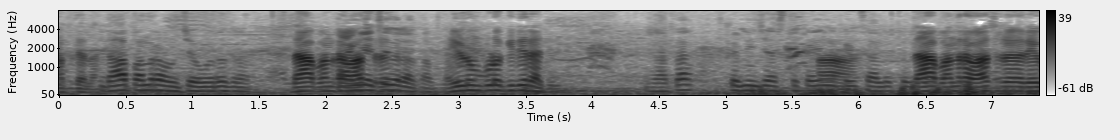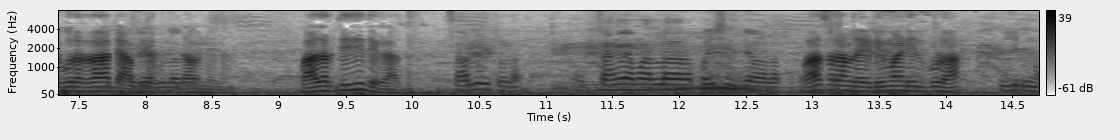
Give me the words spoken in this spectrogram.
हप्त्याला. दहा पंधरा होच्या वरच राहत दहा पंधरा टांग्याचेच वासर. राहतात इकडून पुढं किती राहतील? राहता कमी जास्त काही ना. काही चालत दहा पंधरा वासर रेग्युलर राहते आपल्या Regular. दावणीला बाजार तिथीच आहे का आता? चालू आहे थोडा. चांगल्या मालला पैसेच द्यावा लागतो वासरांना डिमांड येईल पुढं हा? येईल ना.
